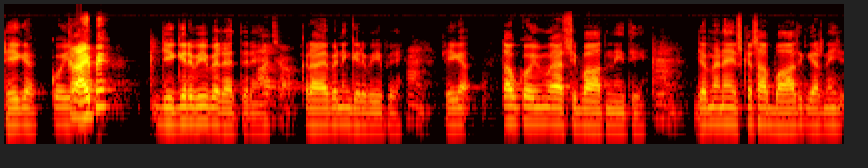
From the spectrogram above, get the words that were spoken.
ठीक है? कोई किराए पे? जी गिरवी पे रहते रहे अच्छा। किराए पे नहीं गिरवी पे। ठीक है? तब कोई ऐसी बात नहीं थी। जब मैंने इसके साथ बात करनी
